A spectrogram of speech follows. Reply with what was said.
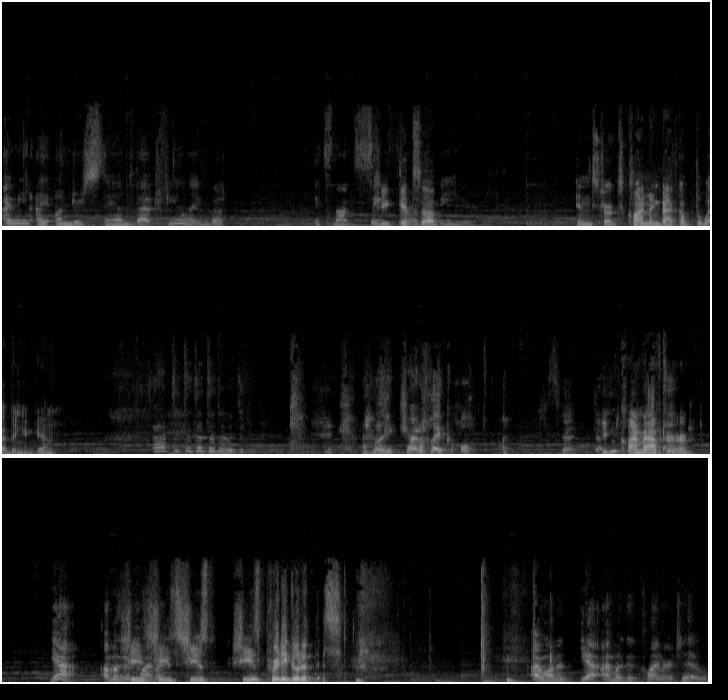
I mean, I understand that feeling, but it's not safe She for gets her up. to be here. and starts climbing back up the webbing again. Ah. I like try to like hold on. She's You can climb after her. Yeah, I'm a but good she's climber. she's she's she's pretty good at this. I want to. Yeah, I'm a good climber too.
